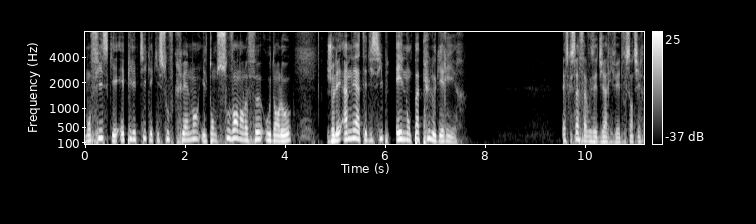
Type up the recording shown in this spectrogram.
Mon fils, qui est épileptique et qui souffre cruellement, il tombe souvent dans le feu ou dans l'eau. Je l'ai amené à tes disciples et ils n'ont pas pu le guérir. Est-ce que ça, ça vous est déjà arrivé, de vous sentir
